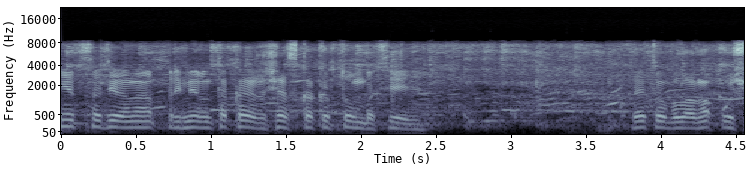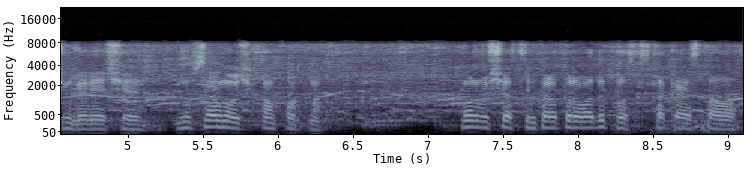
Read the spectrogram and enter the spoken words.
Нет, кстати, она примерно такая же сейчас, как и в том бассейне. До этого была она очень горячая, но все равно очень комфортно. Может быть, сейчас температура воды просто такая стала.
